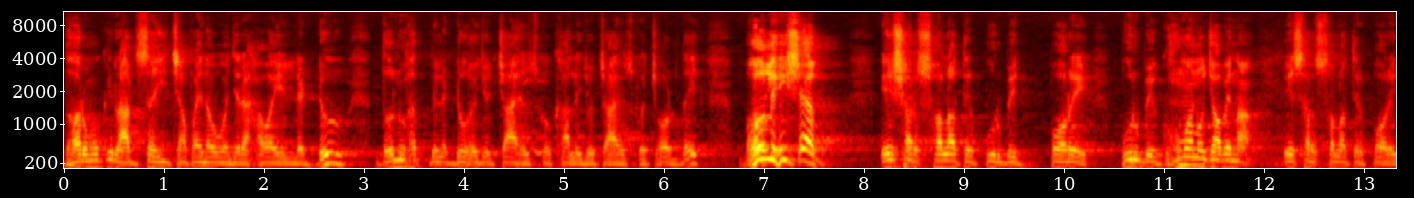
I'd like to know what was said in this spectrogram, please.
ধর্ম কি রাজশাহী চাঁপাই নবগঞ্জের হাওয়াই লাড্ডু? দনু হাত পে লাড্ডু হয়ে যা চাহে হুসকো খালে যে চাহে হুসকো ছড় দে। ভুল হিসাব! এসার সলাতের পূর্বে পরে, পূর্বে ঘুমানো যাবে না। এসার সলাতের পরে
